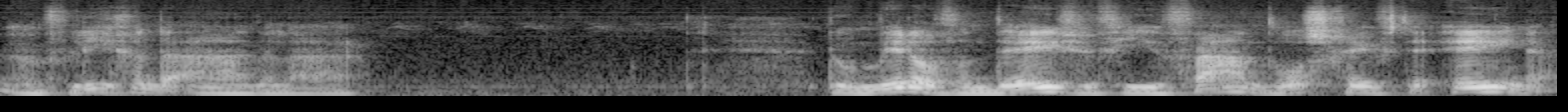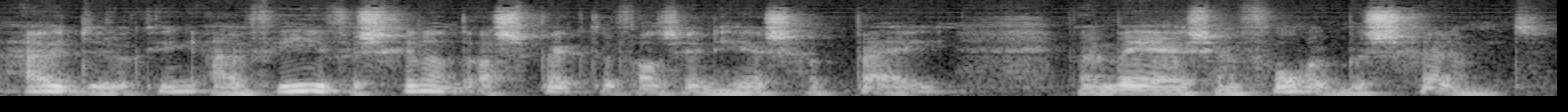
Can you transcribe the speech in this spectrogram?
een vliegende adelaar. Door middel van deze vier vaandels geeft de ene uitdrukking aan vier verschillende aspecten van zijn heerschappij, waarmee hij zijn volk beschermt.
